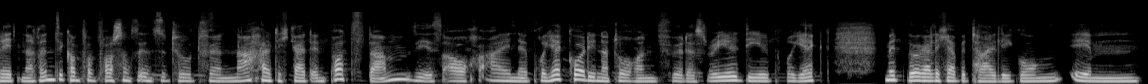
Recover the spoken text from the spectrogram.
Rednerin. Sie kommt vom Forschungsinstitut für Nachhaltigkeit in Potsdam. Sie ist auch eine Projektkoordinatorin für das Real Deal Projekt mit bürgerlicher Beteiligung im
